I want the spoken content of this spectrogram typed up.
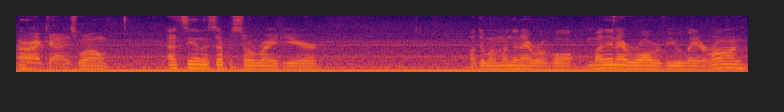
Alright, guys. Well, that's the end of this episode right here. I'll do my Monday Night Raw, Monday Night Raw review later on.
